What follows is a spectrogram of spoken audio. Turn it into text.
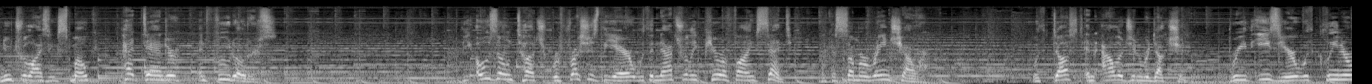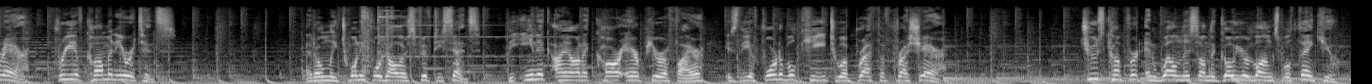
neutralizing smoke, pet dander, and food odors. The Ozone Touch refreshes the air with a naturally purifying scent, like a summer rain shower. With dust and allergen reduction, breathe easier with cleaner air, free of common irritants. At only $24.50, the Enoch Ionic Car Air Purifier is the affordable key to a breath of fresh air. Choose comfort and wellness on the go your lungs will thank you.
